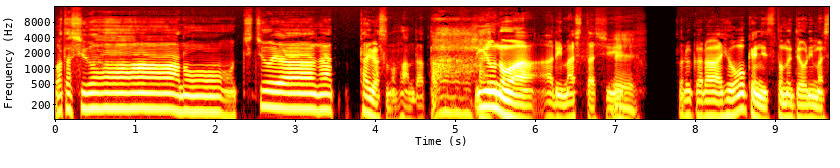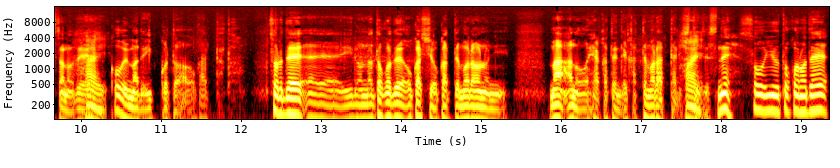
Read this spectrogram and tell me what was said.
私はあの父親がタイガースのファンだとい。うのはありましたし、はいえ。それから兵庫県に勤めておりましたので、はい、神戸まで行くことは多かったと。それで、えー、いろんなところでお菓子を買ってもらうのにまあ、あの百貨店で買ってもらったりしてですね、はい、そういうところで、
